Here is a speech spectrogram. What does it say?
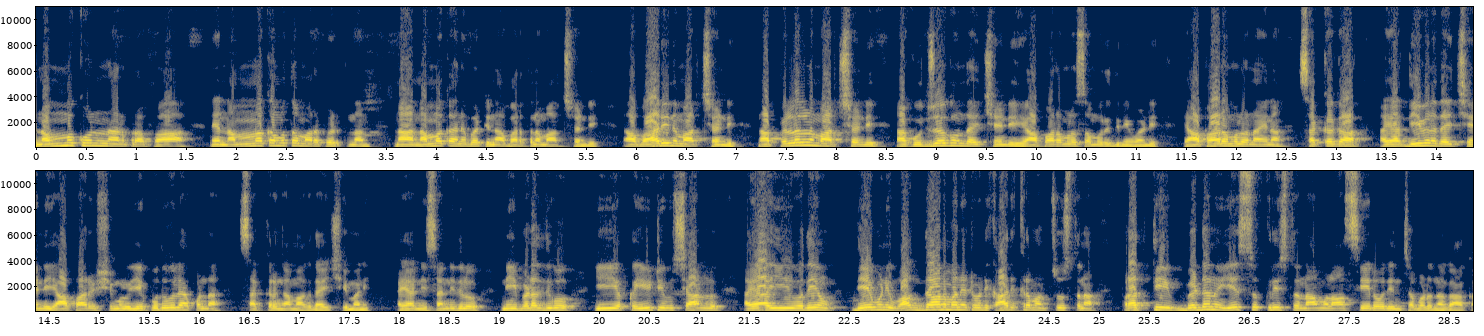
నమ్ముకున్నాను ప్రభా. నేను నమ్మకంతో మొరపెడుతున్నాను. నా నమ్మకాన్ని బట్టి నా భర్తను మార్చండి. నా భార్యను మార్చండి. నా పిల్లల్ని మార్చండి. నాకు ఉద్యోగం దయచేయండి. వ్యాపారంలో సమృద్ధినివ్వండి. వ్యాపారంలో నాయన చక్కగా అయా దీవెన దయచేయండి. వ్యాపార విషయంలో ఏ కుదువు లేకుండా సక్రంగా మాకు దయచేయమని అయా నీ సన్నిధిలో నీ బిడదిగో ఈ యొక్క యూట్యూబ్ ఛానల్ అయా ఈ ఉదయం దేవుని వాగ్దానం అనేటువంటి కార్యక్రమాన్ని చూస్తున్న ప్రతి బిడ్డను యేసుక్రీస్తు నామలు ఆశీర్వదించబడునగాక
